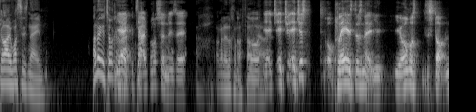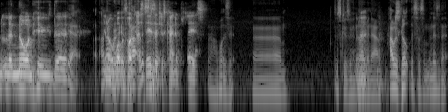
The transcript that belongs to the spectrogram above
guy, what's his name? I know you're talking yeah. about. Exactly. Guy Raz is it? I'm gonna look at my phone Oh now. yeah, it, it, it just plays, doesn't it? You you almost stop knowing who the Yeah, you know, where what the podcast is. to It just kind of plays. Oh, what is it? Um, just because you're gonna know me now. How we built this or something, isn't it?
